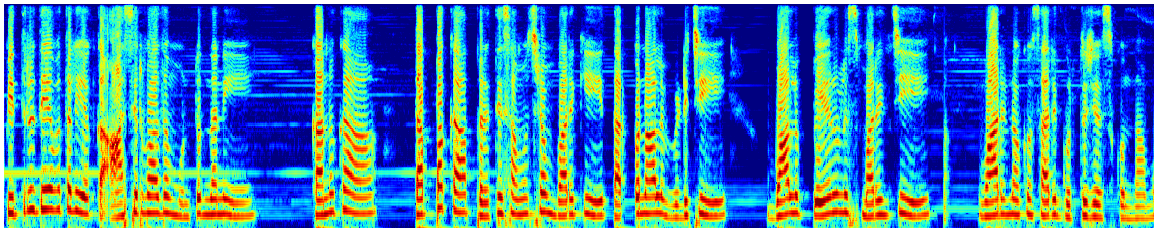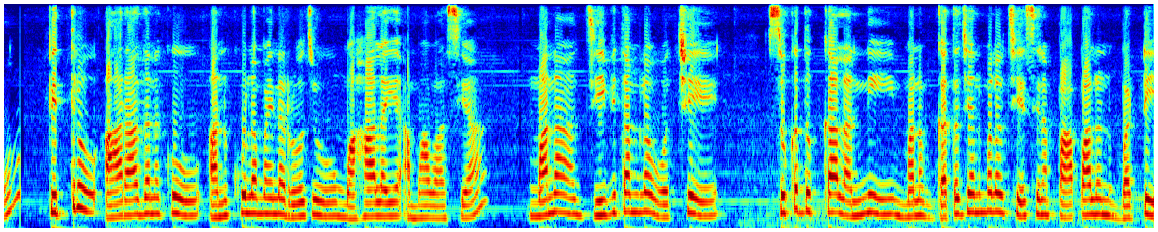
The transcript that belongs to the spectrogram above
పితృదేవతల యొక్క ఆశీర్వాదం ఉంటుందని కనుక తప్పక ప్రతి సంవత్సరం వారికి తర్పణాలు విడిచి వాళ్ళు పేరులు స్మరించి వారిని ఒకసారి గుర్తు చేసుకుందాము. పితృ ఆరాధనకు అనుకూలమైన రోజు మహాలయ అమావాస్య. మన జీవితంలో వచ్చే సుఖదుఖాలన్నీ మనం గత జన్మలో చేసిన పాపాలను బట్టి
